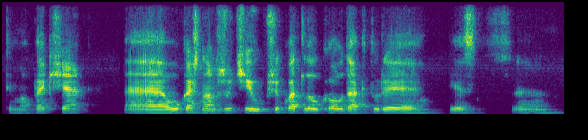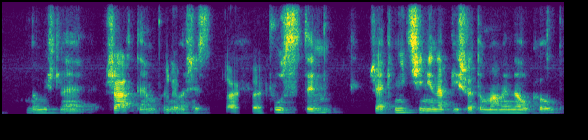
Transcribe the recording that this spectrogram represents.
w tym Apexie. E, Łukasz nam wrzucił przykład low-coda, który jest, e, no myślę, żartem, ponieważ jest tak, tak. pustym że jak nic się nie napisze, to mamy no-code.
